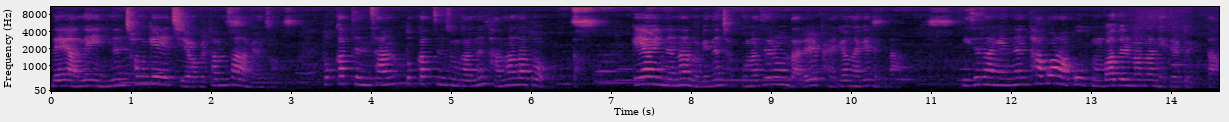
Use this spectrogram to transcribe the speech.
내 안에 있는 천 개의 지역을 탐사하면서 똑같은 삶, 똑같은 순간은 단 하나도 없다. 깨어있는 한 우리는 자꾸만 새로운 나를 발견하게 된다. 이 세상에는 탁월하고 본받을 만한 이들도 있다.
